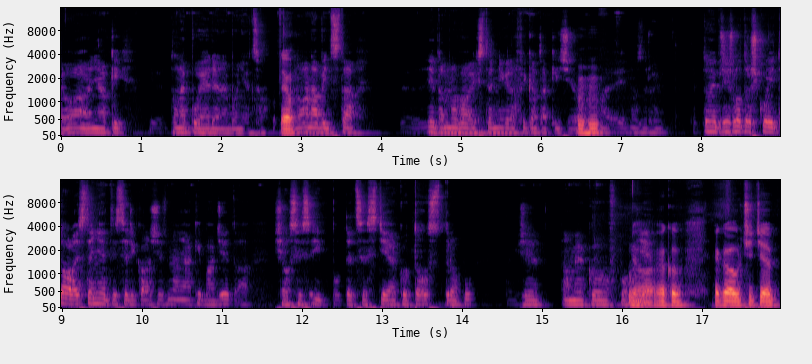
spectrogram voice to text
jo, a nějaký, to nepojede nebo něco. Jo. No a navíc ta, je tam nová externí grafika taky, že jo, Mhm. a jedno s druhým. To mi přišlo trošku líto, ale stejně ty si říkal, že jsi měl nějaký budget a šel jsi i po té cestě jako toho stropu, takže tam jako v pohodě. Jo, jako, jako určitě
